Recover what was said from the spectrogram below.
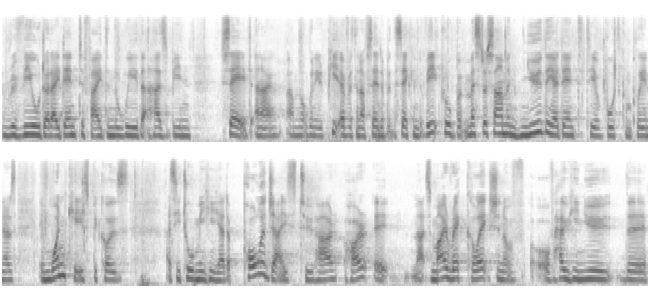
revealed or identified in the way that has been said, and I, I'm not going to repeat everything I've said about the 2nd of April, but Mr Salmond knew the identity of both complainers in one case because, as he told me, he had apologised to her. her it, that's my recollection of, of how he knew the,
